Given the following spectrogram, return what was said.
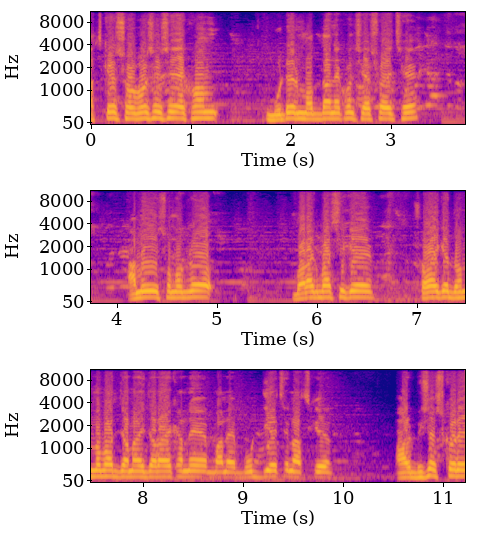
আজকে সর্বশেষে এখন বুটের মতদান এখন শেষ হয়েছে। আমি সমগ্র বরাকবাসীকে সবাইকে ধন্যবাদ জানাই যারা এখানে মানে বুট দিয়েছেন আজকে। আর বিশেষ করে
